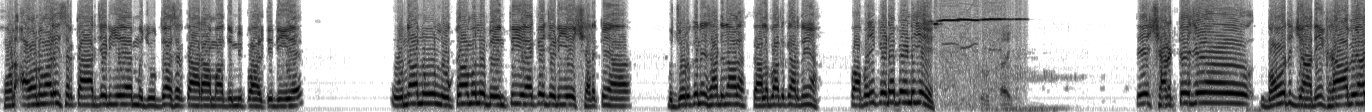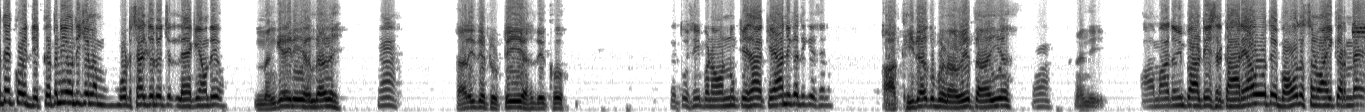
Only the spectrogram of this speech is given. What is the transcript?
ਹੁਣ ਆਉਣ ਵਾਲੀ ਸਰਕਾਰ ਜਿਹੜੀ ਹੈ ਮੌਜੂਦਾ ਸਰਕਾਰ ਆਮ ਆਦਮੀ ਪਾਰਟੀ ਦੀ ਹੈ ਉਹਨਾਂ ਨੂੰ ਲੋਕਾਂ ਵੱਲੋਂ ਬੇਨਤੀ ਹੈ ਕਿ ਜਿਹੜੀ ਇਹ ਸੜਕ ਆ ਬਜ਼ੁਰਗ ਨੇ ਸਾਡੇ ਨਾਲ ਗੱਲਬਾਤ ਕਰਦੇ ਆ ਪਾਪਾ ਜੀ ਕਿਹੜਾ ਪਿੰਡ ਜੇ? ਤੇ ਸੜਕ 'ਚ ਬਹੁਤ ਜ਼ਿਆਦਾ ਖਰਾਬ ਆ ਤੇ ਕੋਈ ਦਿੱਕਤ ਨਹੀਂ ਆਉਂਦੀ ਚਲ ਮੋਟਰਸਾਈਕਲ ਜਦੋਂ ਲੈ ਕੇ ਆਉਂਦੇ ਹੋ? ਲੰਘਿਆ ਹੀ ਨਹੀਂ ਜਾਂਦਾ ਤੇ। ਹਾਂ। ਸਾਰੀ ਤੇ ਟੁੱਟੀ ਆ ਦੇਖੋ। ਤੇ ਤੁਸੀਂ ਬਣਾਉਣ ਨੂੰ ਕਿਹਾ ਕਿਹਾ ਨਹੀਂ ਕਦੀ ਕਿਸੇ ਨੇ? ਆਖੀ ਦਾ ਕੋ ਬਣਾਵੇ ਤਾਂ ਹੀ ਆ। ਹਾਂ। ਹਾਂਜੀ। ਆਮ ਆਦਮੀ ਪਾਰਟੀ ਸਰਕਾਰ ਆ ਉਹ ਤੇ ਬਹੁਤ ਸੁਣਵਾਈ ਕਰਨ ਹੈ।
